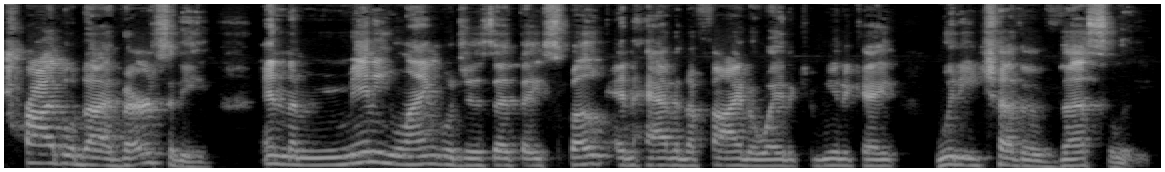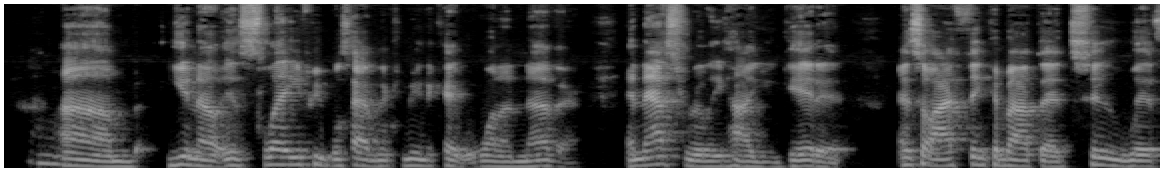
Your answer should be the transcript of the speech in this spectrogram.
tribal diversity, and the many languages that they spoke and having to find a way to communicate with each other thusly. Mhm. Um, you know, enslaved peoples having to communicate with one another. And that's really how you get it. And so I think about that too with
